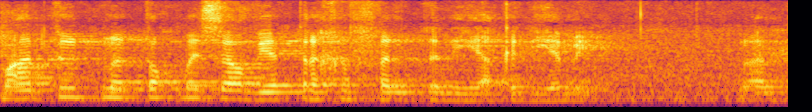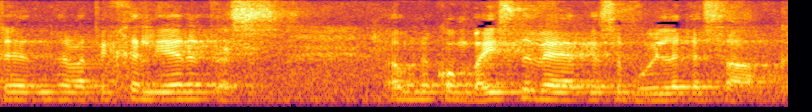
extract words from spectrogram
Maar toe het ek tog myself weer teruggevind in die akademie. Want en, wat ek geleer het is om in 'n kombuis te werk is 'n moeilike saak.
